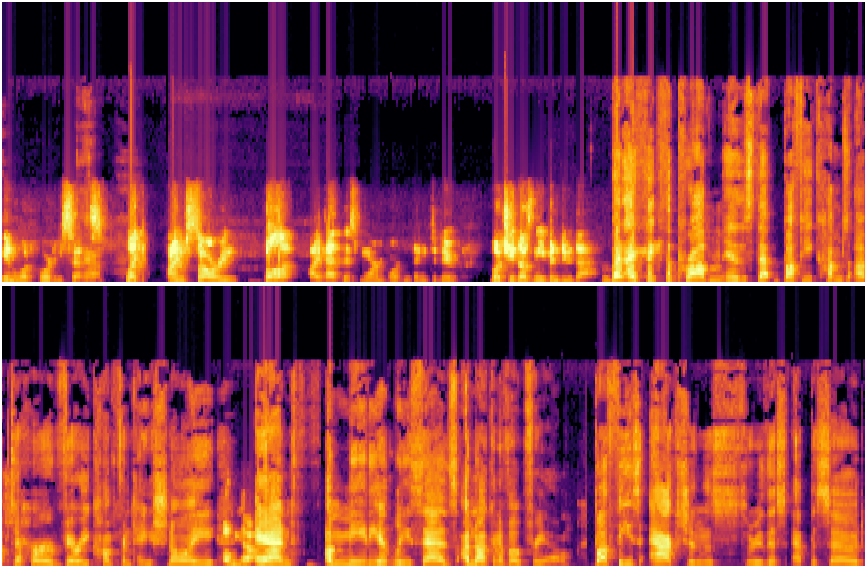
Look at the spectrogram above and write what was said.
in what Cordy says. Yeah. Like, I'm sorry, but I had this more important thing to do. But she doesn't even do that. But I think the problem is that Buffy comes up to her very confrontationally Oh yeah, and immediately says, I'm not going to vote for you. Buffy's actions through this episode,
